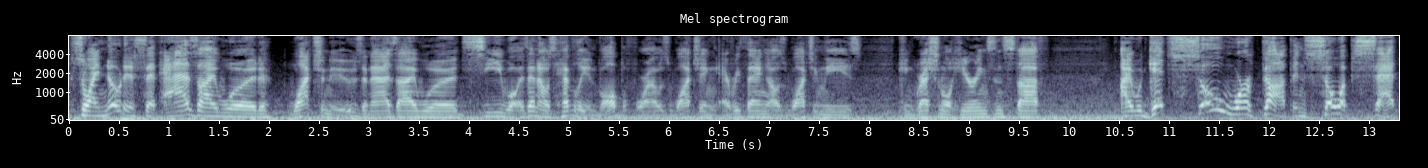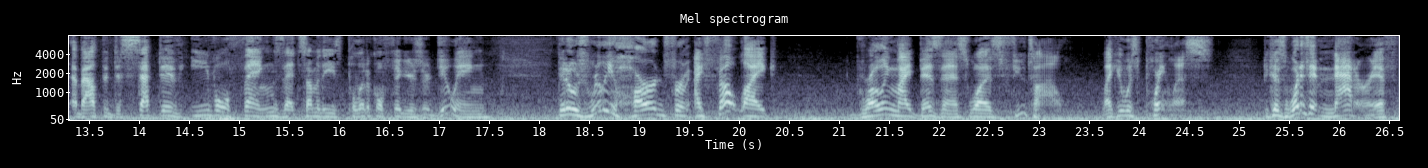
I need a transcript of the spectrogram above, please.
So I noticed that as I would watch the news and as I would see what, then I was heavily involved before. I was watching everything. I was watching these congressional hearings and stuff. I would get so worked up and so upset about the deceptive, evil things that some of these political figures are doing that it was really hard for I felt like growing my business was futile. Like it was pointless. Because what does it matter if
